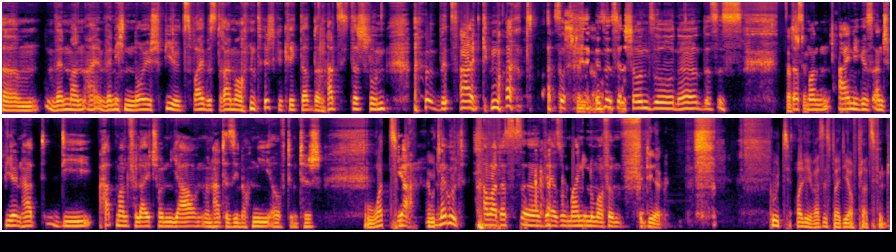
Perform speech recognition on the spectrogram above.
ähm, wenn man, ein, wenn ich ein neues Spiel zwei bis dreimal auf den Tisch gekriegt habe, dann hat sich das schon bezahlt gemacht. Also es ist ja schon so, ne, das ist, das dass stimmt. man einiges an Spielen hat, die hat man vielleicht schon ein Jahr und man hatte sie noch nie auf dem Tisch. What? Ja, gut. na gut. Aber das äh, wäre so meine Nummer 5. Dirk. Gut, Olli, was ist bei dir auf Platz 5?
